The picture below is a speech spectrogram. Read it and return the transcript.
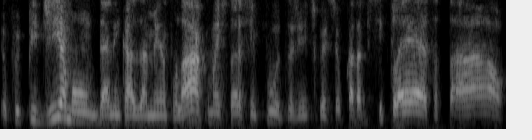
Eu fui pedir a mão dela em casamento lá, com uma história assim, putz, a gente se conheceu por causa da bicicleta tal,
